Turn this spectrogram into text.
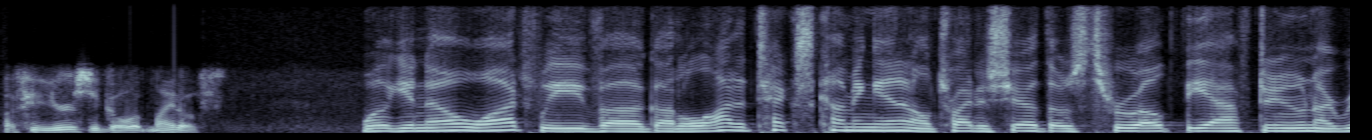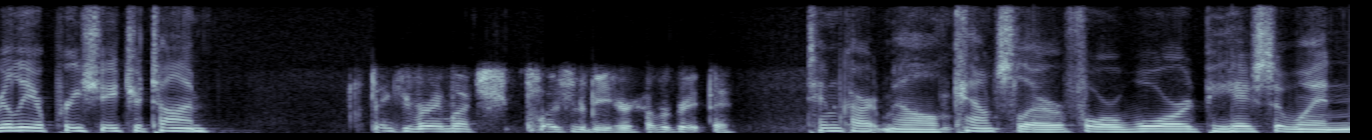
a few years ago it might have. Well, you know what? We've uh, got a lot of texts coming in. and I'll try to share those throughout the afternoon. I really appreciate your time. Thank you very much. Pleasure to be here. Have a great day. Tim Cartmell, counselor for Ward Pihêsiwin.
